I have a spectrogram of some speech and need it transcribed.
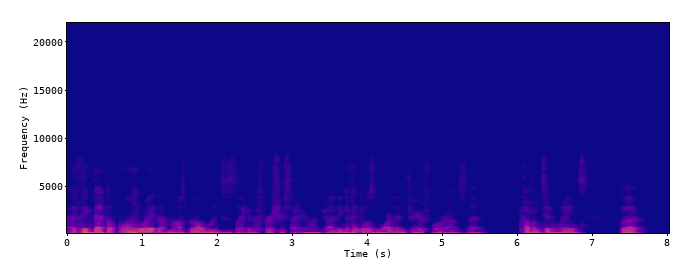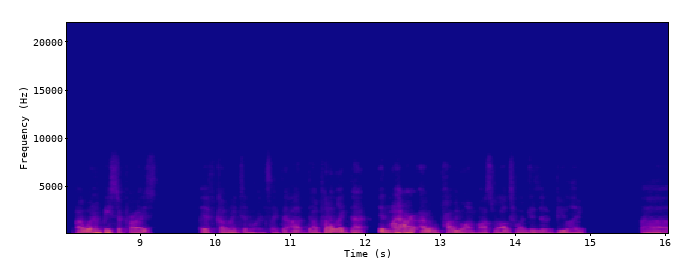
I think that the only way that Masvidal wins is like in the first or second round. I think if it goes more than three or four rounds, then Covington wins. But I wouldn't be surprised if Covington wins. Like that, I'll, I'll, put it like that. In my heart, I would probably want Masvidal to win because it would be like, uh,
